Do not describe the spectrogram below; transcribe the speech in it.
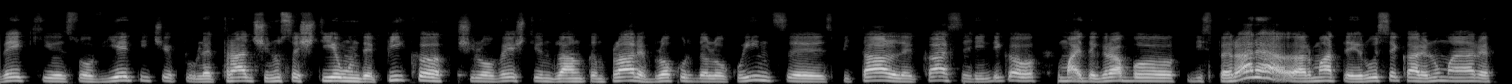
vechi sovietice, tu le tragi și nu se știe unde pică și lovești la întâmplare blocuri de locuințe, spitale, case, indică mai degrabă disperarea armatei ruse care nu mai are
